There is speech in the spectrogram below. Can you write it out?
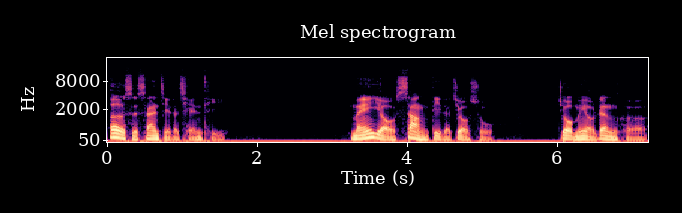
二十三节的前提，没有上帝的救赎，就没有任何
